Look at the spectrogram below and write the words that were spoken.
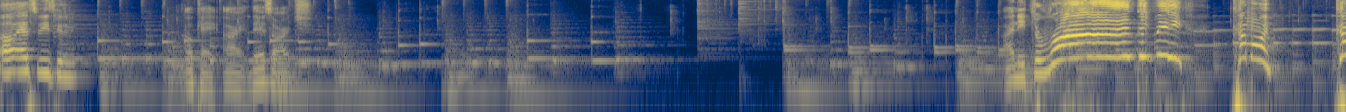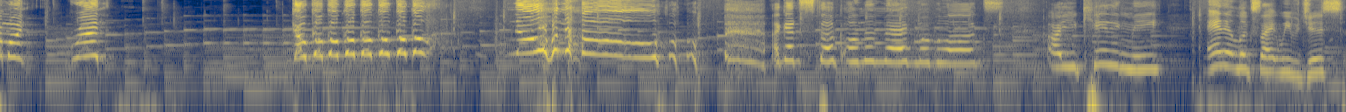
oh, SB's gonna be. Okay, all right. There's Arch. I need to run, Big B. Come on, come on, run. Go, go, go, go, go, go, go, go. No, no. I got stuck on the magma blocks. Are you kidding me? And it looks like we've just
